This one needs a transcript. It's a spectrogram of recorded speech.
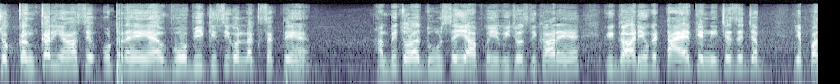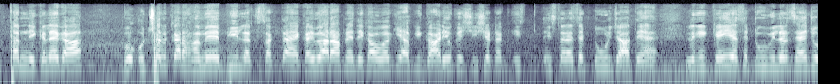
जो कंकर यहाँ से उठ रहे हैं, वो भी किसी को लग सकते हैं। हम भी थोड़ा दूर से ही आपको ये वीडियोस दिखा रहे हैं कि गाड़ियों के टायर के नीचे से जब ये पत्थर निकलेगा वो उछल कर हमें भी लग सकता है। कई बार आपने देखा होगा कि आपकी गाड़ियों के शीशे तक इस, इस तरह से टूट जाते हैं। लेकिन कई ऐसे टू व्हीलर्स हैं जो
